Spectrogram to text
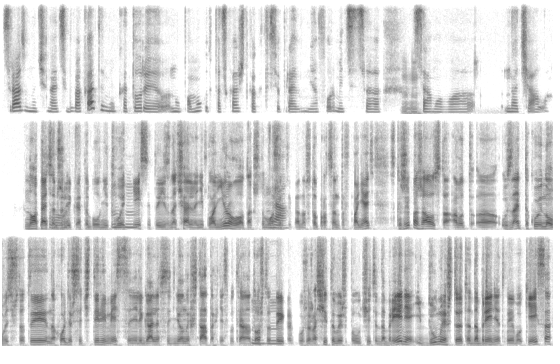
сразу начинать с адвокатами, которые, ну, помогут, подскажут, как это все правильно оформить с Мгм. самого начала. Но опять, Вот. Анжелика, это был не твой Мгм. кейс, и ты изначально не планировала, так что можно Да. тебя на 100% понять. Скажи, пожалуйста, а вот э, узнать такую новость, что ты находишься 4 месяца нелегально в Соединенных Штатах, несмотря на то, что Мгм. ты как бы уже рассчитываешь получить одобрение и думаешь, что это одобрение твоего кейса,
